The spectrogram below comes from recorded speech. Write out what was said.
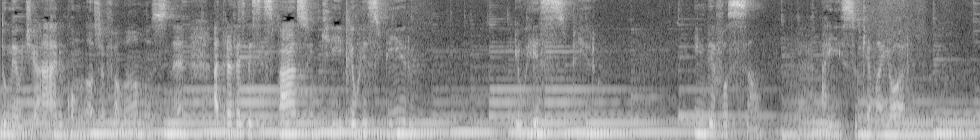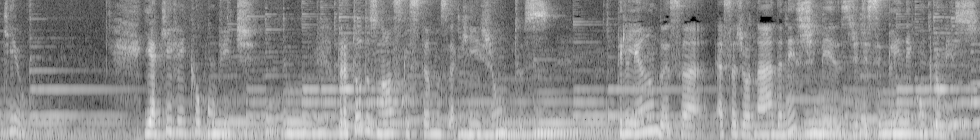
do meu diário, como nós já falamos, né? Através desse espaço em que eu respiro, eu respiro em devoção a isso que é maior que eu. E aqui vem que o convite para todos nós que estamos aqui juntos, trilhando essa, essa jornada neste mês de disciplina e compromisso.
